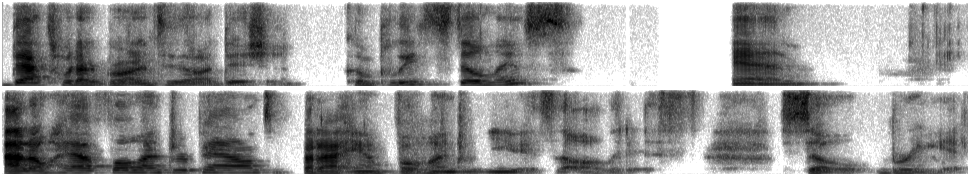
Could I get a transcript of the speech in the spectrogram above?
That's what I brought into the audition complete stillness. And I don't have 400 pounds, but I am 400 years, all of this. So bring it.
